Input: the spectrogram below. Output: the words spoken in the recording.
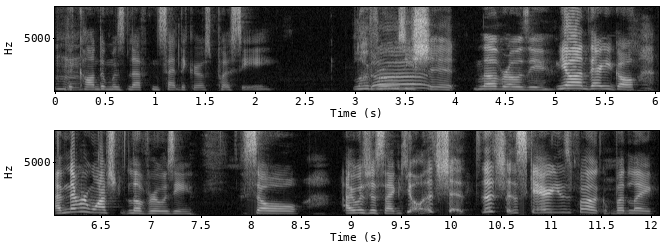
the condom was left inside the girl's pussy. Love Rosie shit. Love Rosie. Yeah, there you go. I've never watched Love Rosie, so I was just like, "Yo, that shit, that shit's scary as fuck." But like,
